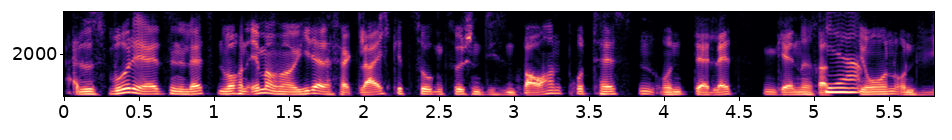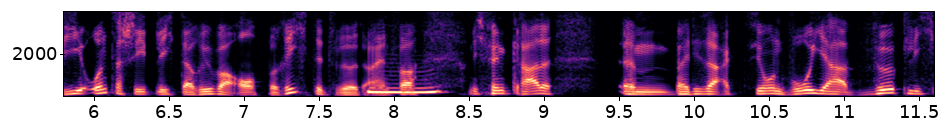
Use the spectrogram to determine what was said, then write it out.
also es wurde ja jetzt in den letzten Wochen immer mal wieder der Vergleich gezogen zwischen diesen Bauernprotesten und der letzten Generation ja. und wie unterschiedlich darüber auch berichtet wird einfach. Mhm. Und ich finde gerade ähm, bei dieser Aktion, wo ja wirklich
